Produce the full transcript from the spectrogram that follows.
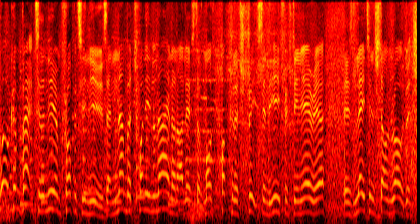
Welcome back to the Newham Property News and number 29 on our list of most popular streets in the E15 area is Leytonstone Road which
